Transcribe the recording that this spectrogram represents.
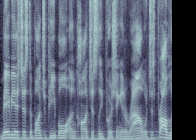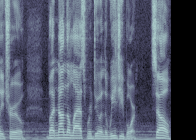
Maybe it's just a bunch of people unconsciously pushing it around, which is probably true. But nonetheless, we're doing the Ouija board. So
